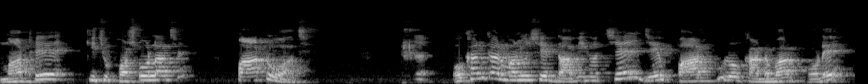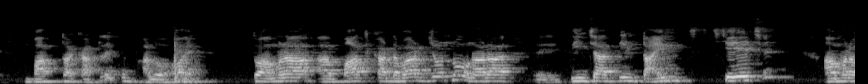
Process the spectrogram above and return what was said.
মাঠে কিছু ফসল আছে, পাটও আছে। ওখানকার মানুষের দাবি হচ্ছে যে, পাটগুলো কাটবার পরে বাতটা কাটলে খুব ভালো হয়। তো আমরা বাঁধ কাটবার জন্য ওনারা তিন চার দিন টাইম চেয়েছেন আমরা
